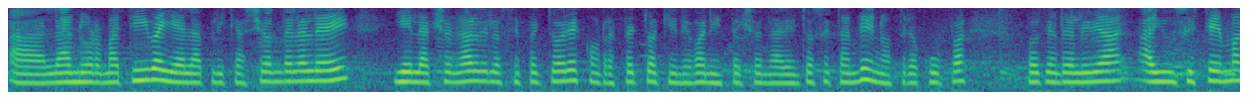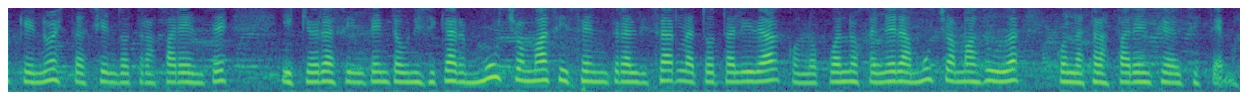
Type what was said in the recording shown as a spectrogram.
a la normativa y a la aplicación de la ley y el accionar de los inspectores con respecto a quienes van a inspeccionar. Entonces también nos preocupa porque en realidad hay un sistema que no está siendo transparente y que ahora se intenta unificar mucho más y centralizar la totalidad, con lo cual nos genera mucha más duda con la transparencia del sistema.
